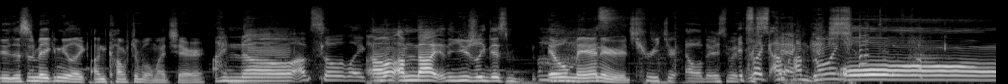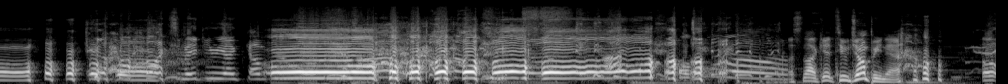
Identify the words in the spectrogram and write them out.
Dude, this is making me like uncomfortable in my chair. I know. I'm so like. Oh, I'm not usually this ill mannered. Treat your elders with It's like I'm. I'm going. Oh. oh, it's making me uncomfortable. Oh. Let's not get too jumpy now. Oh.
